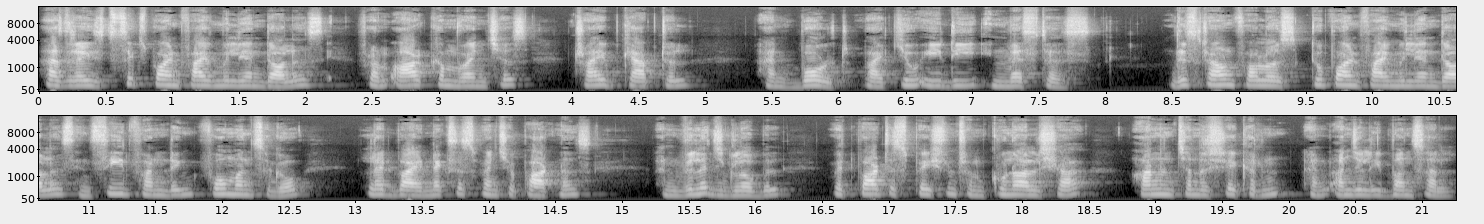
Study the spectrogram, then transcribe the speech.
has raised $6.5 million from Arkam Ventures, Tribe Capital, and Bolt by QED investors. This round follows $2.5 million in seed funding four months ago, led by Nexus Venture Partners and Village Global, with participation from Kunal Shah, Anand Chandrasekaran, and Anjali Bansal.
